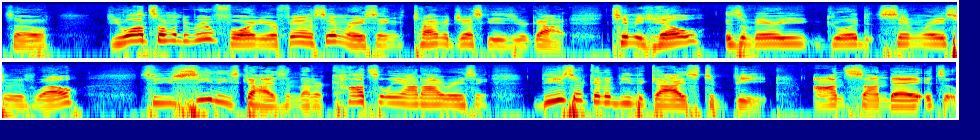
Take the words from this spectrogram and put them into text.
So, if you want someone to root for and you're a fan of sim racing, Ty Majeski is your guy. Timmy Hill is a very good sim racer as well. So you see these guys and that are constantly on iRacing. These are going to be the guys to beat on Sunday. It's a,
